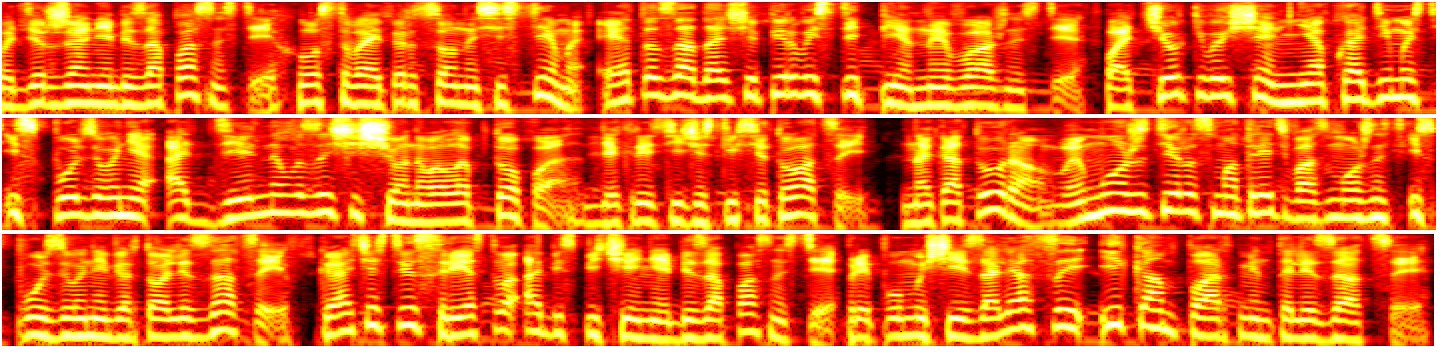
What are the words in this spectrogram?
Поддержание безопасности хостовой операционной системы – это задача первостепенной важности, подчеркивающая необходимость использования отдельного защищенного лэптопа для критических ситуаций, на котором вы можете рассмотреть возможность использования виртуализации в качестве средства обеспечения безопасности при помощи изоляции и компартментализации.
